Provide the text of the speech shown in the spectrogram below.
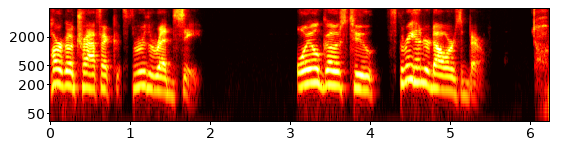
cargo traffic through the Red Sea. Oil goes to $300 a barrel. Oh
